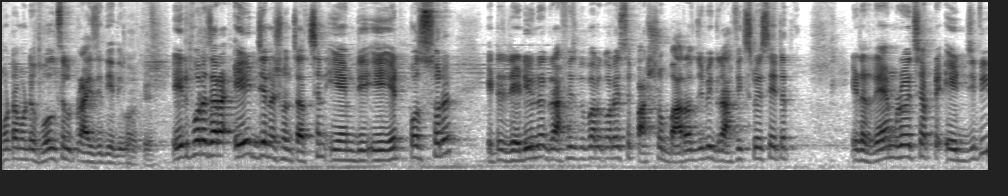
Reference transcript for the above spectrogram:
মোটামুটি হোলসেল প্রাইসে দিয়ে দিব। এরপরে যারা এইট জেনারেশন চাচ্ছেন এএমডি এ এইট প্রসেসরের এটা রেডিওনের গ্রাফিক্স ব্যবহার করা হয়েছে। পাঁচশো বারো জিবি গ্রাফিক্স রয়েছে। এটা এটা র্যাম রয়েছে আপনার eight GB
